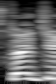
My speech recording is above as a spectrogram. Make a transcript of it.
Кстати,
